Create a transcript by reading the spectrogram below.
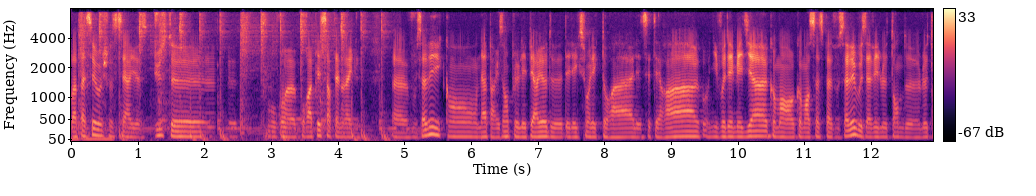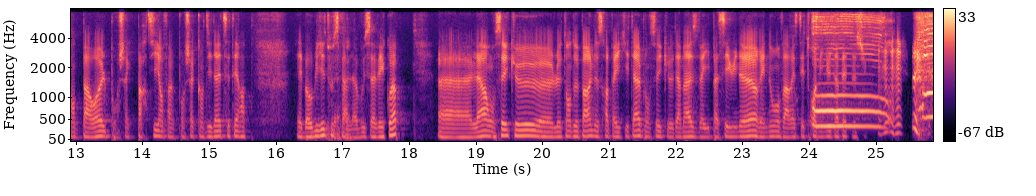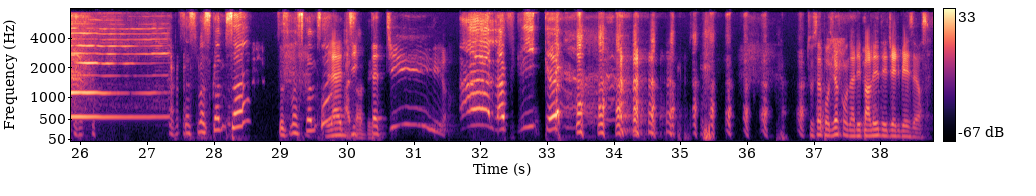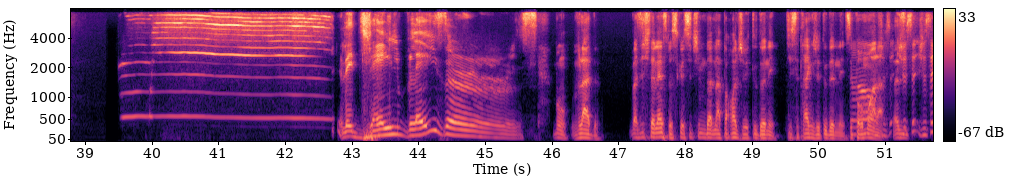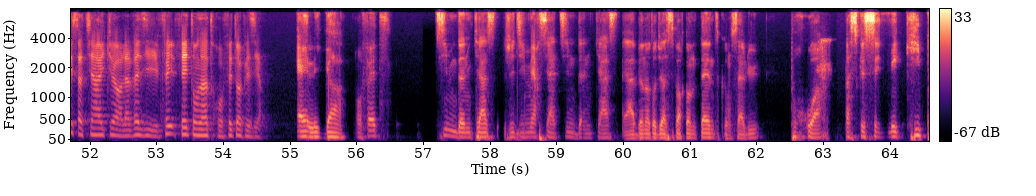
Va passer aux choses sérieuses. Juste euh, pour, euh, pour rappeler certaines règles. Euh, vous savez, quand on a par exemple les périodes d'élections électorales, etc., au niveau des médias, comment, comment ça se passe Vous savez, vous avez le temps, de, le temps de parole pour chaque parti, enfin pour chaque candidat, etc. Eh ben, oubliez tout ça. Là, vous savez quoi? Là, on sait que le temps de parole ne sera pas équitable. On sait que Damas va y passer une heure et nous, on va rester trois minutes à peine dessus. ça se passe comme ça? Ça se passe comme ça? La dictature Ah, l'Afrique Tout ça pour dire qu'on allait parler des Jailblazers. Les Jailblazers Bon, Vlad, Vas-y, je te laisse parce que si tu me donnes la parole, je vais tout donner. Tu sais très bien que je vais tout donner. C'est pour moi là. Je sais, je sais, que ça tient à cœur. Là, vas-y, fais, fais, ton intro, fais-toi plaisir. Eh les gars, en fait, Team Duncast. Je dis merci à Team Duncast et à bien entendu à Sport Content qu'on salue. Pourquoi? Parce que c'est l'équipe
